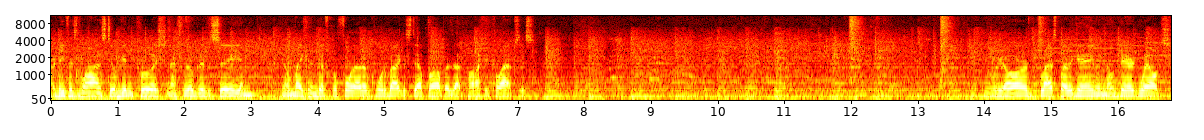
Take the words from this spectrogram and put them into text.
our defensive line is still getting pushed, and that's real good to see. And you know, making it difficult for that other quarterback to step up as that pocket collapses. Here we are, last play of the game, and no Derek Welch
